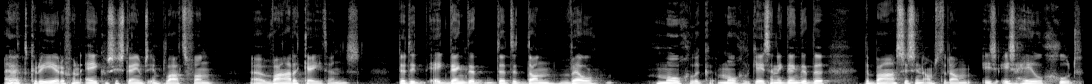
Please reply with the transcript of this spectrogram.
en Ja. het creëren van ecosysteems in plaats van waardeketens... Dat ik, ik denk dat, dat het dan wel mogelijk, mogelijk is. En ik denk dat de, de basis in Amsterdam is, is heel goed.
